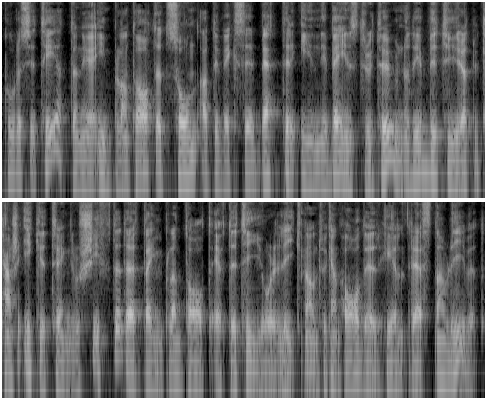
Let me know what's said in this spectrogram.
porositeten i implantatet sånn at det vokser bättre inn i benstrukturen. og det betyr at du kanskje ikke trenger å skifte dette implantat efter ti år eller liknande. Du kan ha det helt resten av livet.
